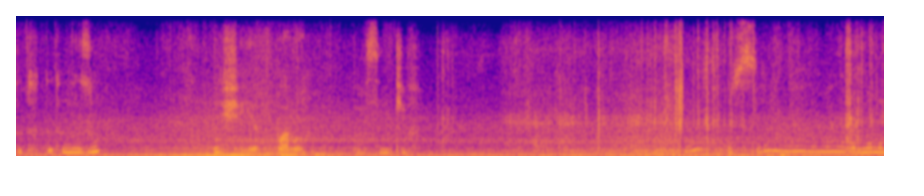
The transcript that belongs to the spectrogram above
тут? Тут внизу ще є пару пасенків. Ну, Усі вони у мене в одному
